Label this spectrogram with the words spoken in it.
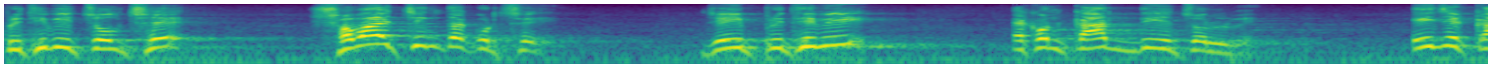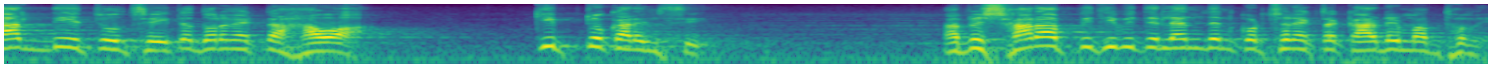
পৃথিবী চলছে, সবাই চিন্তা করছে যে এই পৃথিবী এখন কার্ড দিয়ে চলবে। এই যে কার্ড দিয়ে চলছে, এটা ধরেন একটা হাওয়া। ক্রিপ্টোকারেন্সি আপনি সারা পৃথিবীতে লেনদেন করছেন একটা কার্ডের মাধ্যমে।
